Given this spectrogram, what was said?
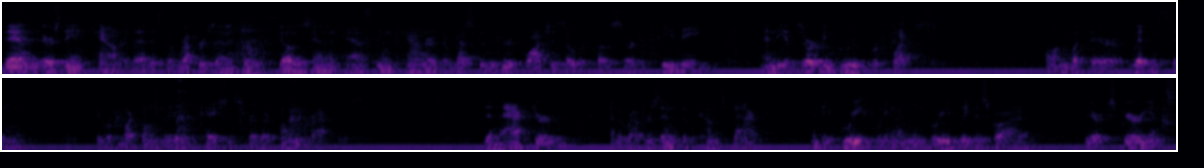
Then there's the encounter. That is, the representative goes in and has the encounter. The rest of the group watches over closed circuit TV, and the observing group reflects on what they're witnessing. They reflect on the implications for their own practice. Then the actor and the representative comes back, and they briefly, and I mean briefly, describe their experience.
